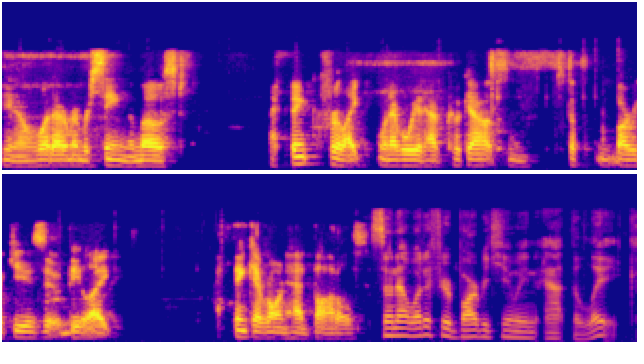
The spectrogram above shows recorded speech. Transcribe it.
you know what I remember seeing the most. I think for like whenever we'd have cookouts and stuff barbecues, it would be like I think everyone had bottles. So now, what if you're barbecuing at the lake?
